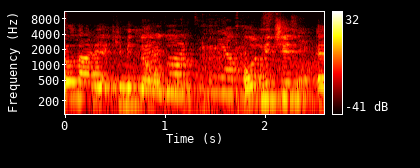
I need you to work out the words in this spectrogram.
Diyorlar ya kimin ne olduğunu. Onun için e,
